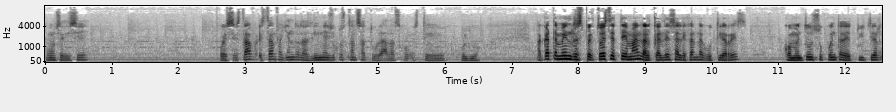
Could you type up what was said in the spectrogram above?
¿cómo se dice? Pues está, están fallando las líneas, yo creo que están saturadas, este Julio. Acá también respecto a este tema, la alcaldesa Alejandra Gutiérrez comentó en su cuenta de Twitter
